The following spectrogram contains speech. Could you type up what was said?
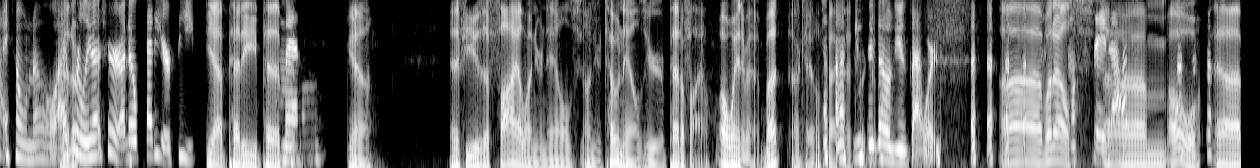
I don't know. I'm don't- really not sure. I know petty or feet. Yeah, petty. Pe. Yeah. And if you use a file on your nails, on your toenails, you're a pedophile. Oh, wait a minute. What? Okay, let's back that truck up. Don't use that word. Uh, what else? say that. Um, oh, uh,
